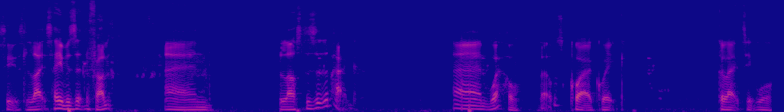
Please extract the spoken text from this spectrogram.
See, it's lightsabers at the front and blasters at the back. And wow, that was quite a quick galactic war.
